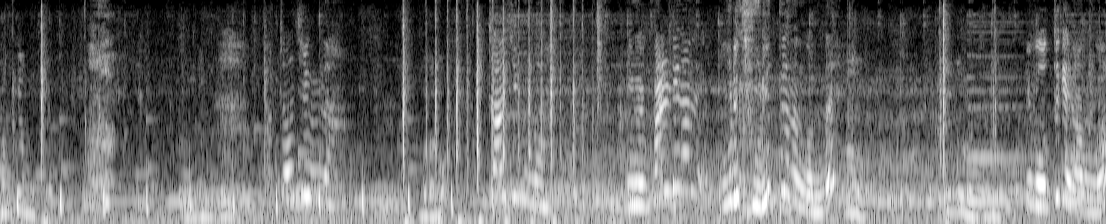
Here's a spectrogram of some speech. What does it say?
바뀌어볼게 아, 짜증나. 뭐라고? 짜증나. 이거 빨리 가는, 우리 둘이 뜨는 건데? 어 일부러 이거 어떻게 가는 거야?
